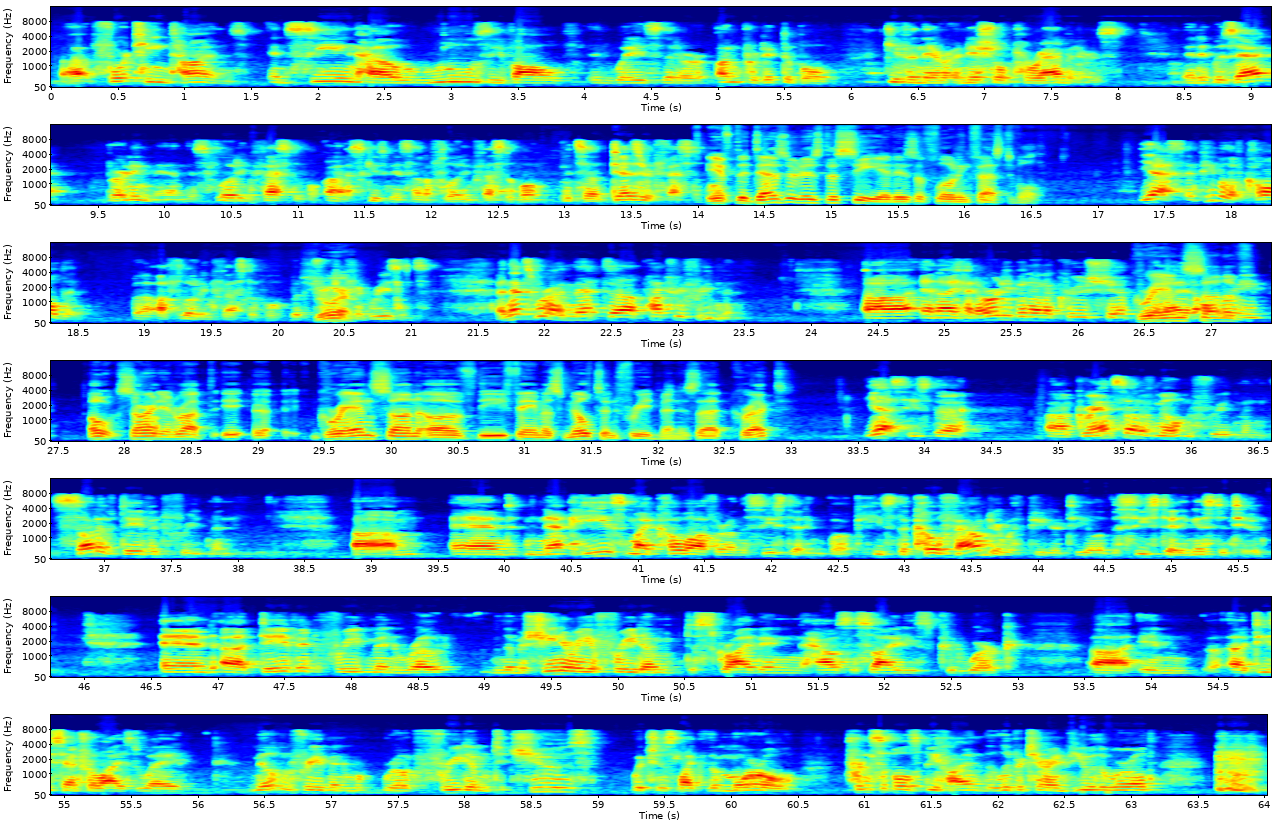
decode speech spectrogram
uh, 14 times and seeing how rules evolve in ways that are unpredictable given their initial parameters. And it was at Burning Man, this floating festival. Uh, excuse me, it's not a floating festival. It's a desert festival. If the desert is the sea, it is a floating festival. Yes, and people have called it uh, a floating festival, but sure. for different reasons. And that's where I met uh, Patri Friedman. Uh, and I had already been on a cruise ship. Grandson already, of Oh, sorry to interrupt. Uh, grandson of the famous Milton Friedman, is that correct? Yes, he's the uh, grandson of Milton Friedman, son of David Friedman. Um, and he's my co-author on the seasteading book. He's the co-founder with Peter Thiel of the Seasteading Institute. And uh, David Friedman wrote The Machinery of Freedom, describing how societies could work uh, in a decentralized way. Milton Friedman wrote Freedom to Choose, which is like the moral principles behind the libertarian view of the world.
